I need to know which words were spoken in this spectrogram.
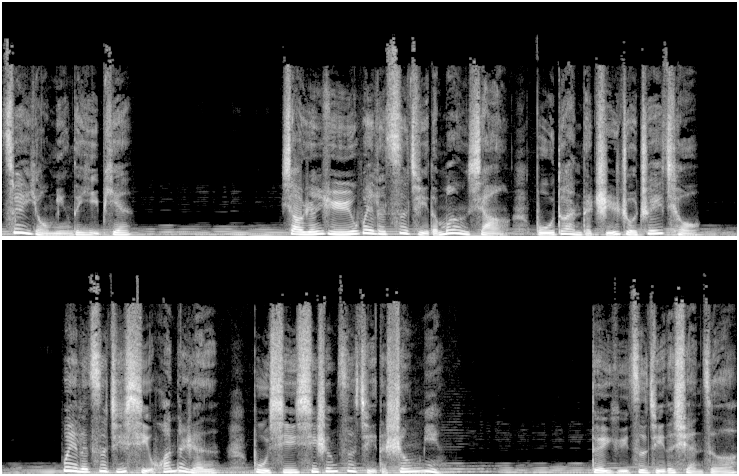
最有名的一篇。小人鱼为了自己的梦想，不断的执着追求；为了自己喜欢的人，不惜牺牲自己的生命。对于自己的选择，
